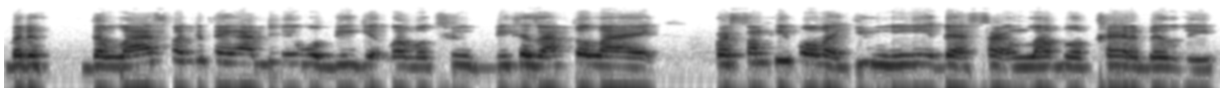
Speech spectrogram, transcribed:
But if the last fucking thing I do will be get level two because I feel like for some people, like, you need that certain level of credibility.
